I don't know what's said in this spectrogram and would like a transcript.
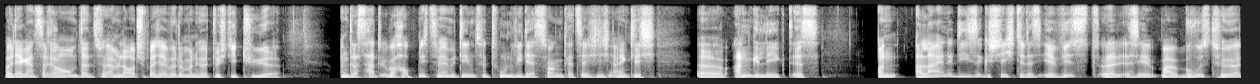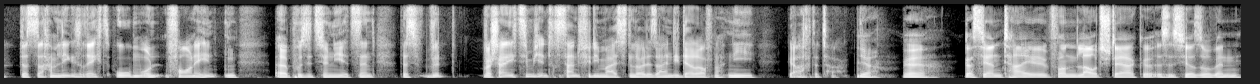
weil der ganze Raum dann zu einem Lautsprecher wird und man hört durch die Tür. Und das hat überhaupt nichts mehr mit dem zu tun, wie der Song tatsächlich eigentlich äh, angelegt ist. Und alleine diese Geschichte, dass ihr wisst oder dass ihr mal bewusst hört, dass Sachen links, rechts, oben, unten, vorne, hinten äh, positioniert sind, das wird wahrscheinlich ziemlich interessant für die meisten Leute sein, die darauf noch nie geachtet haben. Ja, ja, ja. Das ist ja ein Teil von Lautstärke. Es ist ja so, wenn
